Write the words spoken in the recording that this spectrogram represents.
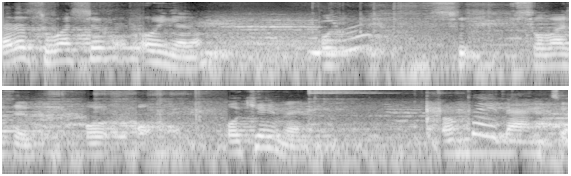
Ya da Survivor oynayalım. O, su. O, o, okey mi? Okey bence.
